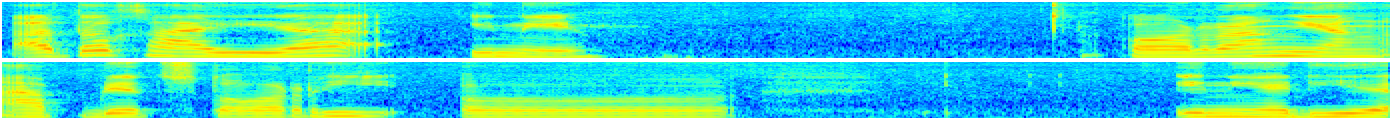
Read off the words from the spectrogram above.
atau kayak ini orang yang update story uh, ini ya dia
